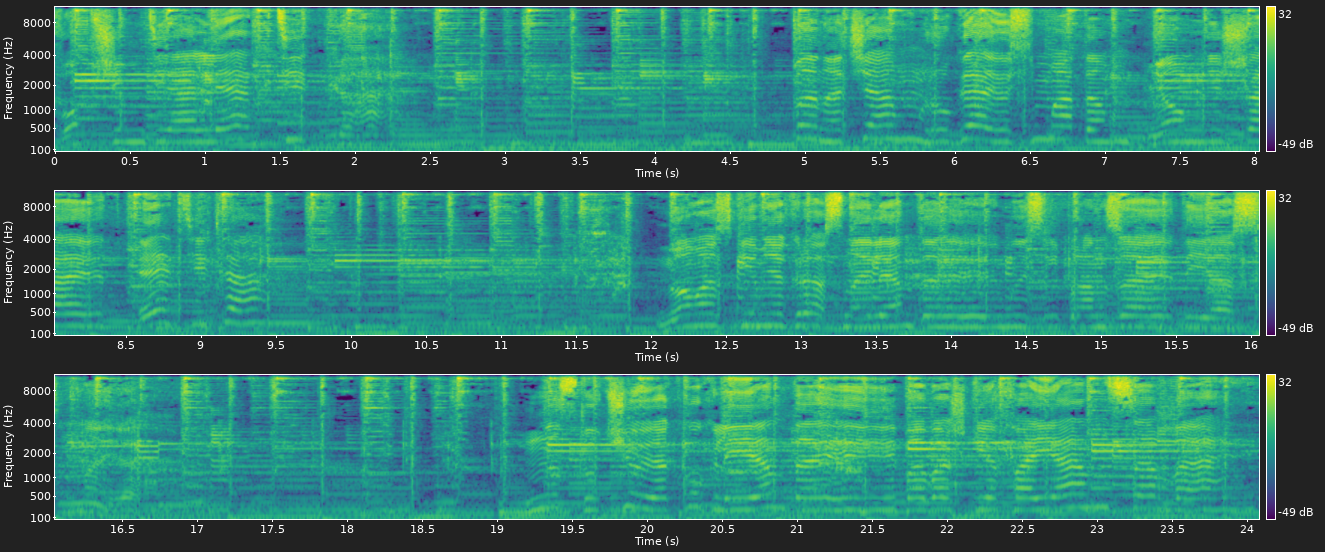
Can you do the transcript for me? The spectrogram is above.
В общем диалектика. По ночам ругаюсь матом, днем мешает этика. Но мозги мне красной лентой мысль пронзает ясная. Настучу я и по башке фаянсовой.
